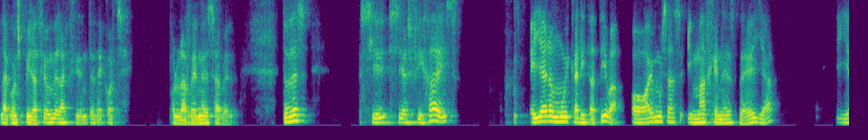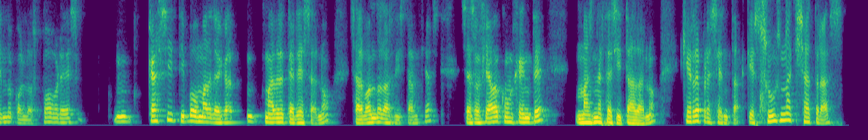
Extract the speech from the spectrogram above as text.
la conspiración del accidente de coche por la reina Isabel. Entonces, si, si, os fijáis, ella era muy caritativa o hay muchas imágenes de ella yendo con los pobres, casi tipo Madre, Madre Teresa, ¿no? Salvando las distancias. Se asociaba con gente más necesitada, ¿no? ¿Qué representa? Que sus nakshatras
